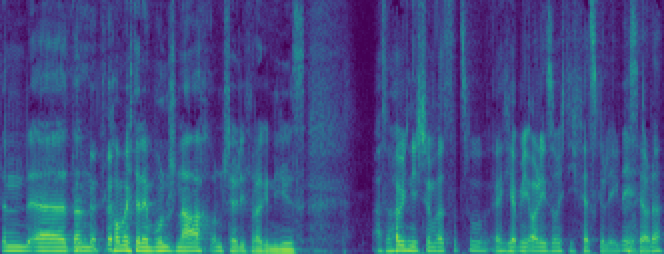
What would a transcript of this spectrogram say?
dann, äh, dann komme ich deinem Wunsch nach und stell die Frage Nils. Also habe ich nicht schon was dazu? Ich habe mich auch nicht so richtig festgelegt Nee. bisher, oder?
